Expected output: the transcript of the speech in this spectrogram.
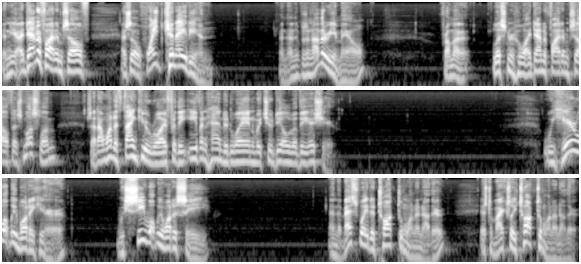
and he identified himself as a white Canadian. And then there was another email from a listener who identified himself as Muslim said, I want to thank you, Roy, for the even handed way in which you deal with the issue. We hear what we want to hear, we see what we want to see, and the best way to talk to one another is to actually talk to one another.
